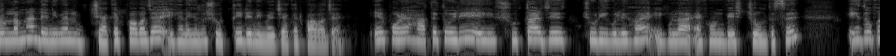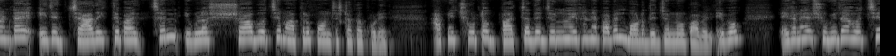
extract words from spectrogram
বললাম না ডেনিমের জ্যাকেট পাওয়া যায়। এখানে কিন্তু সত্যি ডেনিমের জ্যাকেট পাওয়া যায়। এরপরে হাতে তৈরি এই সুতার যে চুড়িগুলি হয়, এগুলা এখন বেশ চলতেছে। এই দোকানটায় এই যে যা দেখতে পাচ্ছেন, এগুলা সব হচ্ছে মাত্র পঞ্চাশ টাকা করে। আপনি ছোট বাচ্চাদের জন্য এখানে পাবেন, বড়দের জন্য পাবেন এবং এখানে সুবিধা হচ্ছে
